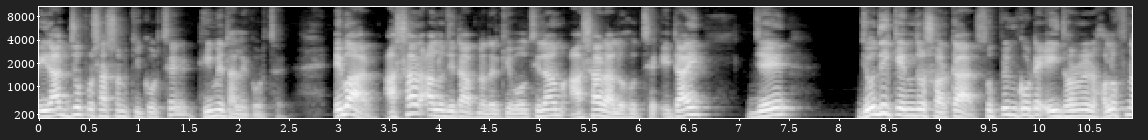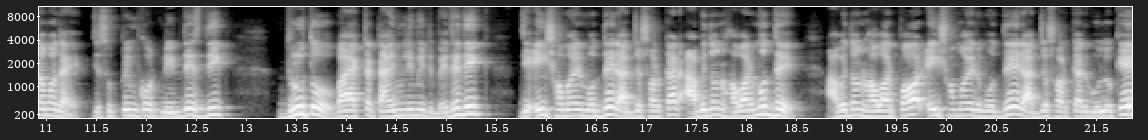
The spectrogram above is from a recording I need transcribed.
এই রাজ্য প্রশাসন কি করছে? ঢিমে তালে করছে। এবার, আশার আলো যেটা আপনাদেরকে বলছিলাম, আশার আলো হচ্ছে এটাই যে, যদি কেন্দ্র সরকার সুপ্রিম কোর্টে এই ধরনের হলফনামা দেয়, যে সুপ্রিম কোর্ট নির্দেশ দিক, দ্রুত বা একটা টাইম লিমিট বেঁধে দিক, যে এই সময়ের মধ্যে রাজ্য সরকার আবেদন হওয়ার মধ্যে আবেদন হওয়ার পর এই সময়ের মধ্যে রাজ্য সরকারগুলোকে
